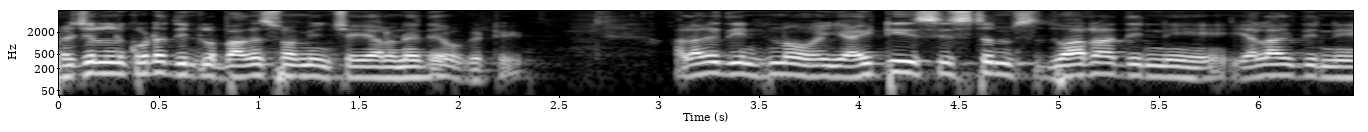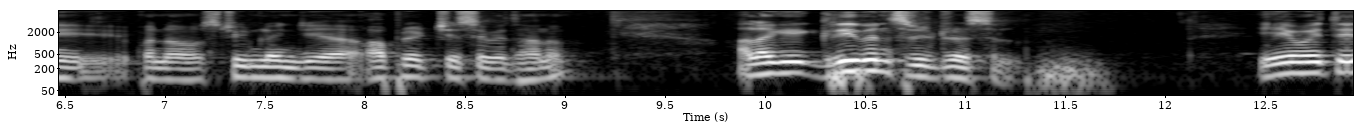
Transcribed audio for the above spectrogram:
ప్రజలను కూడా దీంట్లో భాగస్వామ్యం చేయాలనేదే ఒకటి. అలాగే దీంట్లో ఈ ఐటీ సిస్టమ్స్ ద్వారా దీన్ని ఎలా దీన్ని మనం స్ట్రీమ్లైన్ చే ఆపరేట్ చేసే విధానం. అలాగే గ్రీవెన్స్ రిడ్రెసల్ ఏమైతే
